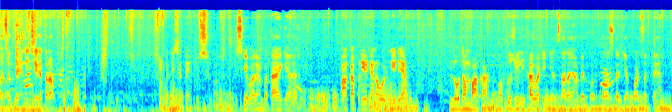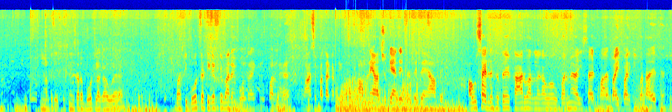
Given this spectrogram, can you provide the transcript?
थोड़ा चलते हैं नीचे की तरफ़। यहाँ पे देख सकते हैं कुछ इसके बारे में बताया गया है। बांका पर्यटन ओढ़नी डैम, लोधम बांका और कुछ भी लिखा हुआ डिटेल सारा यहाँ पे पॉज करके आप पढ़ सकते हैं। यहाँ पे देख सकते हैं सारा बोट लगा हुआ है। बाकी बोट का टिकट के बारे में बोल रहा है कि ऊपर में है, वहाँ से पता करते हैं सामने आ चुके हैं, देख सकते हैं यहाँ पे। आउट साइड देख सकते हैं, कार वार लगा हुआ ऊपर में, इस साइड बाइक पार्किंग बता रहे थे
